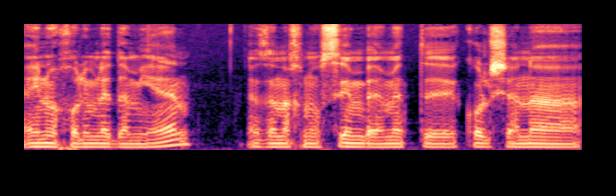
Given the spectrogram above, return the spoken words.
אה, יכולים לדמיין. אז אנחנו עושים באמת אה, כל שנה,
